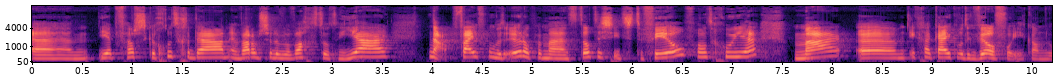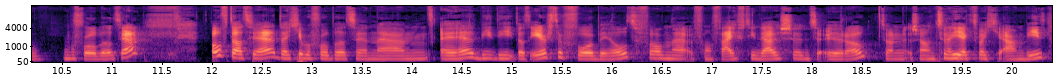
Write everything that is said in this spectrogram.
Um, je hebt hartstikke goed gedaan en waarom zullen we wachten tot een jaar? Nou, 500 euro per maand, dat is iets te veel van het goede. Maar uh, ik ga kijken wat ik wel voor je kan doen, bijvoorbeeld. Hè? Of dat, hè, dat je bijvoorbeeld een, um, uh, die, dat eerste voorbeeld van, uh, van 15.000 euro, zo'n zo'n traject wat je aanbiedt,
